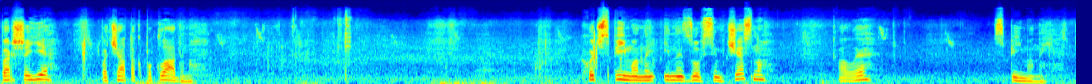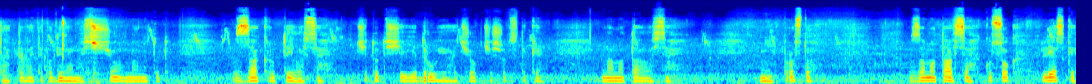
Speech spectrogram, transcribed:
перший є, початок покладено. Хоч спійманий і не зовсім чесно, але спійманий. Так, давайте подивимось, що в мене тут закрутилося. Чи тут ще є другий гачок, чи що це таке намоталося. Ні, просто замотався кусок лески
